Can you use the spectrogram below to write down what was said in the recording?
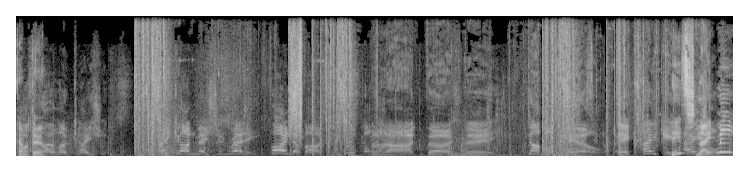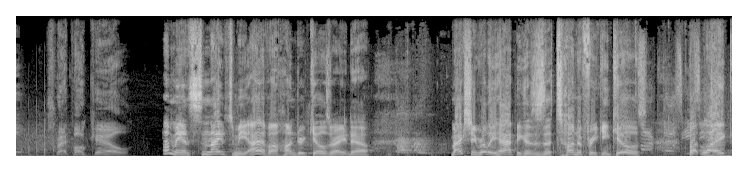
Come through. Recon mission ready. Find the bastards. Bloodthirsty. Double kill. They're taking He sniped me? Triple kill. My man sniped me. I have a hundred kills right now. I'm actually really happy because this is a ton of freaking kills. But like,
